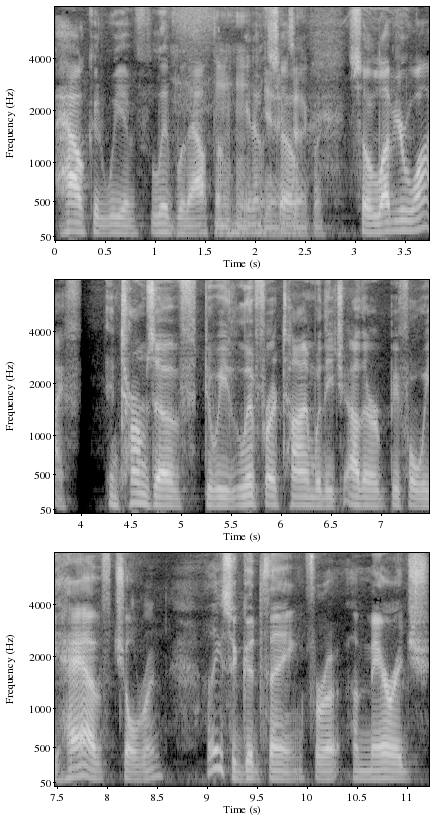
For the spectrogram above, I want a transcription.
how could we have lived without them? Mm-hmm. You know, yeah, so exactly. so love your wife. In terms of do we live for a time with each other before we have children? I think it's a good thing for a, a marriage,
